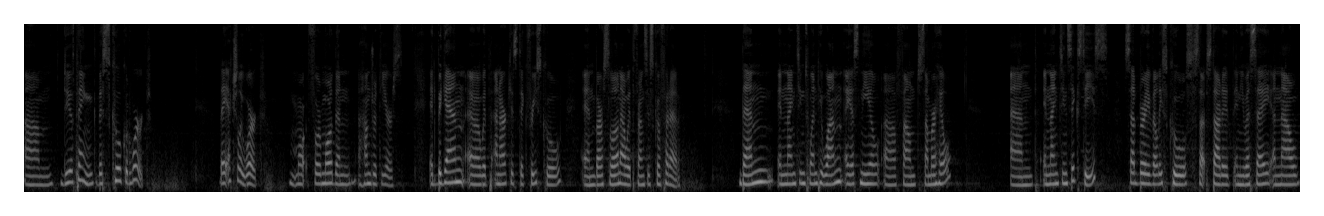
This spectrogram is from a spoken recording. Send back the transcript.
Um, do you think this school could work? They actually work more, for more than 100 years. It began uh, with anarchistic free school in Barcelona with Francisco Ferrer. Then, in 1921, A.S. Neill uh, found Summerhill, and in 1960s, Sudbury Valley Schools st- started in USA, and now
